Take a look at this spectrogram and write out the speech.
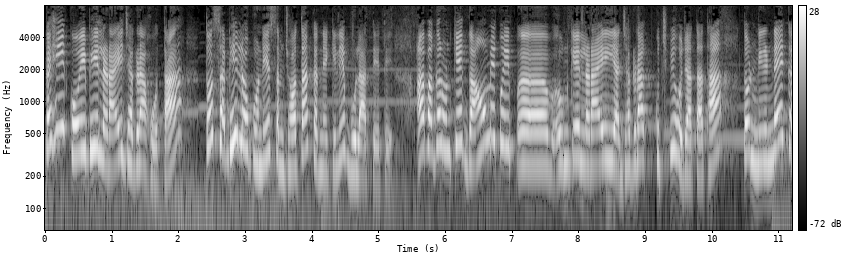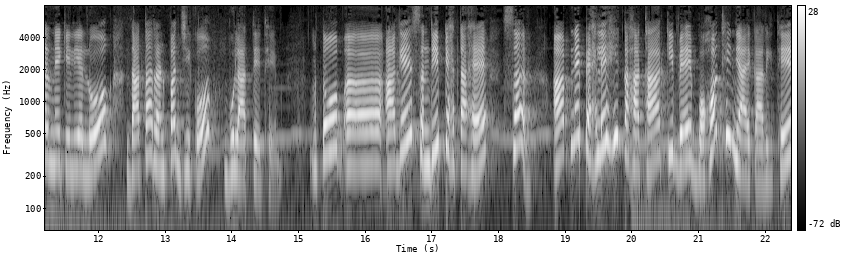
कहीं कोई भी लड़ाई झगड़ा होता तो सभी लोग उन्हें समझौता करने के लिए बुलाते थे। अब अगर उनके गाँव में कोई आ, उनके लड़ाई या झगड़ा कुछ भी हो जाता था तो निर्णय करने के लिए लोग दाता रणपत जी को बुलाते थे। तो आ, आगे संदीप कहता है सर आपने पहले ही कहा था कि वे बहुत ही न्यायकारी थे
